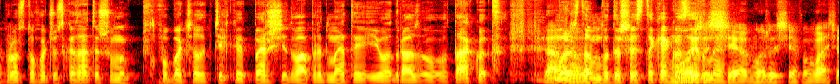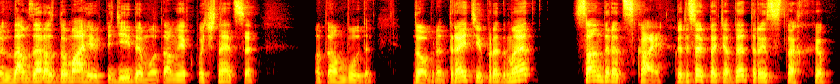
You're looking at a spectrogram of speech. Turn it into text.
просто хочу сказати, що ми побачили тільки перші два предмети і одразу отак от. Да, Може, ну, там буде щось таке козирне. Може ще, може ще побачимо. Там зараз до магів підійдемо, там як почнеться, отам буде. Добре, третій предмет. Sundered Sky. 55 АД, 300 хп,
